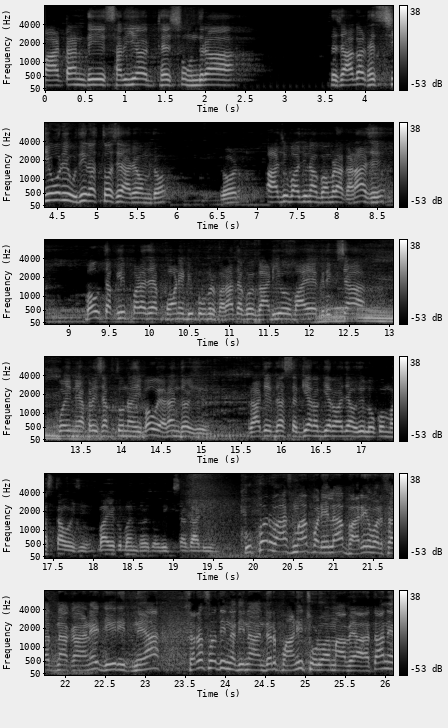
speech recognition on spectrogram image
પાટણથી સરિયદ ઠેસ ઉંદરા ઠેસ આગળ ઠેસ શિવરી સુધી રસ્તો છે આર્યો આમ તો, રોડ. આજુબાજુના ગામડા ઘણા છે. બહુ તકલીફ પડે છે. પોણી ડીપો પર ભરાતા કોઈ ગાડીઓ, બાઇક, રિક્ષા, કોઈ નીકળી શકતું નથી. બહુ હેરાન થાય છે. રાતે દસ, અગિયાર અગિયાર વાગ્યા સુધી લોકો મસ્તા હોય છે. બાઇક બંધ હોય તો રિક્ષા ગાડી ઉપરવાસમાં પડેલા ભારે વરસાદના કારણે જે રીતના સરસ્વતી નદીના અંદર પાણી છોડવામાં આવ્યા હતા અને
